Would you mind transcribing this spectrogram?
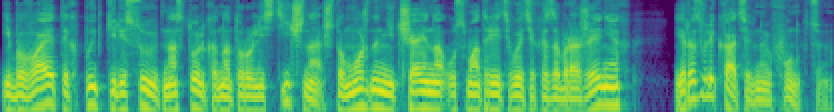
И бывает, их пытки рисуют настолько натуралистично, что можно нечаянно усмотреть в этих изображениях и развлекательную функцию.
